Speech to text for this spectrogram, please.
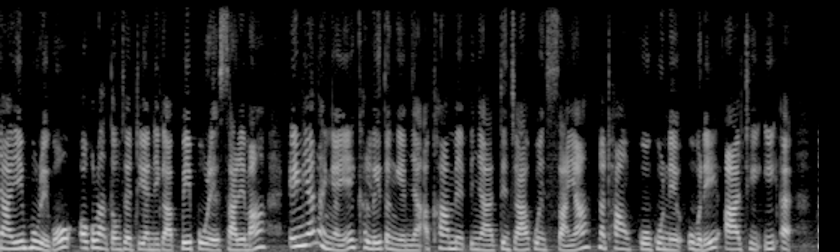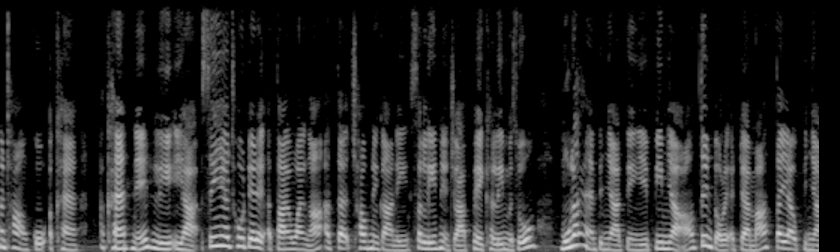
ညာရေးမှုတွေကိုဩဂုတ်လ31ရက်နေ့ကပေးပို့တဲ့စာထဲမှာအိန္ဒိယနိုင်ငံရဲ့ကလေးငယ်များအခမဲ့ပညာသင်ကြားခွင့်ဆိုင်ရာ2009ခုနှစ်ဥပဒေ RTE Act 2009အခန်းအခန်းနှစ်လေးအရာစင်းရဲထိုးတဲ့အတိုင်းဝိုင်းကအသက်6နှစ်ကနေ14နှစ်ကြားဘယ်ကလေးမဆို မူလဟန်ပညာသင်ရေးပြီးမြောက်အောင်တင့်တော်တဲ့အတန်းမှာတက်ရောက်ပညာ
